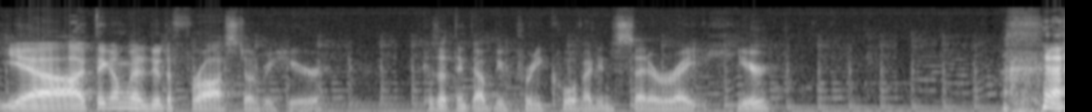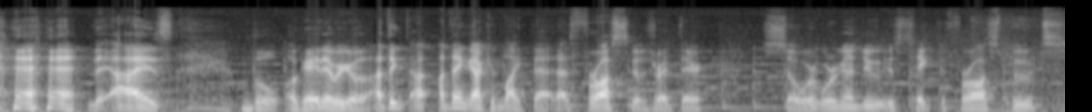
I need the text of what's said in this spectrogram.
yeah, I think I'm gonna do the frost over here because I think that would be pretty cool if I can set it right here. the eyes. Okay, there we go. I think I think I can like that. That frost goes right there. So what we're gonna do is take the frost boots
